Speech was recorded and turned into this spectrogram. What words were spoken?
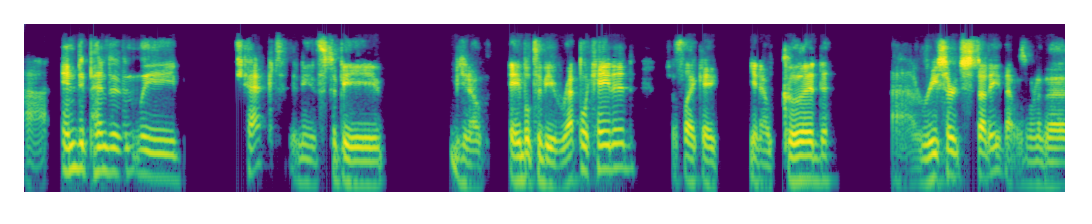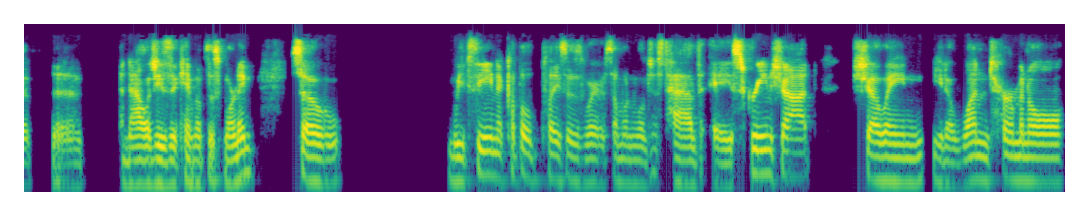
uh, independently checked. It needs to be, you know, able to be replicated, just like a, you know, good uh, research study. That was one of the, the analogies that came up this morning. So we've seen a couple places where someone will just have a screenshot showing, you know, one terminal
